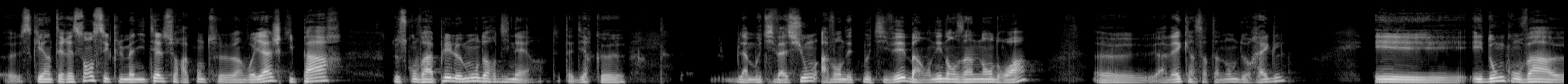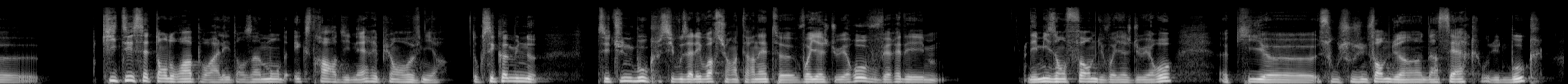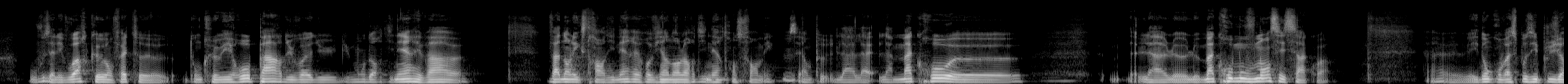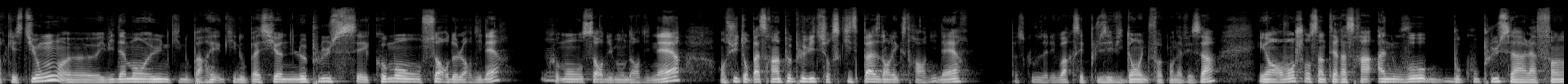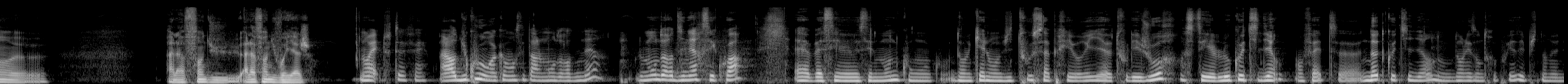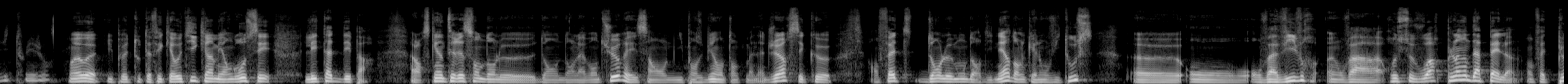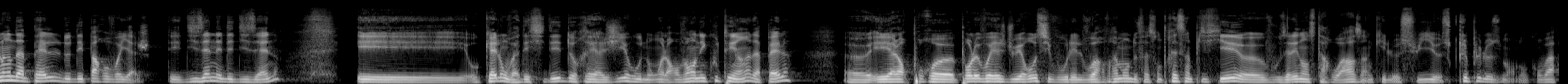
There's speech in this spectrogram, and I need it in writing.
euh, ce qui est intéressant, c'est que l'humanité, elle se raconte un voyage qui part de ce qu'on va appeler le monde ordinaire. C'est-à-dire que la motivation, avant d'être motivé, ben on est dans un endroit euh, avec un certain nombre de règles, et, et donc on va quitter cet endroit pour aller dans un monde extraordinaire et puis en revenir. Donc c'est comme une c'est une boucle. Si vous allez voir sur internet euh, Voyage du héros, vous verrez des des mises en forme du voyage du héros euh, qui euh, sous sous une forme d'un cercle ou d'une boucle. Où vous allez voir que en fait euh, donc le héros part du du, du monde ordinaire et va va dans l'extraordinaire et revient dans l'ordinaire transformé. Mm. C'est un peu la la, la macro euh, la, le, le macro mouvement, c'est ça quoi. Euh, et donc on va se poser plusieurs questions. Euh, évidemment, une qui nous paraît, qui nous passionne le plus, c'est comment on sort de l'ordinaire, Mm. comment on sort du monde ordinaire. Ensuite, on passera un peu plus vite sur ce qui se passe dans l'extraordinaire, parce que vous allez voir que c'est plus évident une fois qu'on a fait ça. Et en revanche, on s'intéressera à nouveau beaucoup plus à la fin, euh, à la fin du, à la fin du voyage. Ouais, tout à fait. Alors du coup, on va commencer par le monde ordinaire. Le monde ordinaire, c'est quoi? Euh, bah, c'est, le monde qu'on, dans lequel on vit tous a priori euh, tous les jours. C'est le quotidien, en fait, euh, notre quotidien, donc dans les entreprises et puis dans notre vie de tous les jours. Ouais, ouais, il peut être tout à fait chaotique, hein, mais en gros, c'est l'état de départ. Alors, ce qui est intéressant dans le dans, dans l'aventure, et ça on y pense bien en tant que manager, c'est que en fait, dans le monde ordinaire, dans lequel on vit tous, euh, on, va vivre, on va recevoir plein d'appels, en fait, plein d'appels de départ au voyage, des dizaines et des dizaines, et auxquels on va décider de réagir ou non. Alors, on va en écouter un d'appel. Euh, et alors pour euh, pour le voyage du héros, si vous voulez le voir vraiment de façon très simplifiée, vous allez dans Star Wars, hein, qui le suit scrupuleusement. Donc on va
